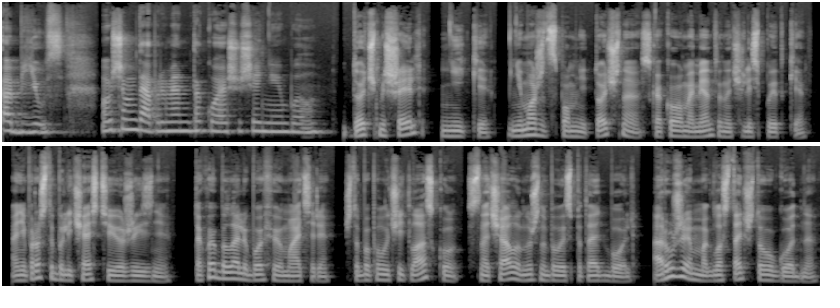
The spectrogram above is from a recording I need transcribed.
абьюз. В общем, да, примерно такое ощущение и было. Дочь Мишель, Ники, не может вспомнить точно, с какого момента начались пытки. Они просто были частью ее жизни. Такой была любовь ее матери. Чтобы получить ласку, сначала нужно было испытать боль. Оружием могло стать что угодно.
